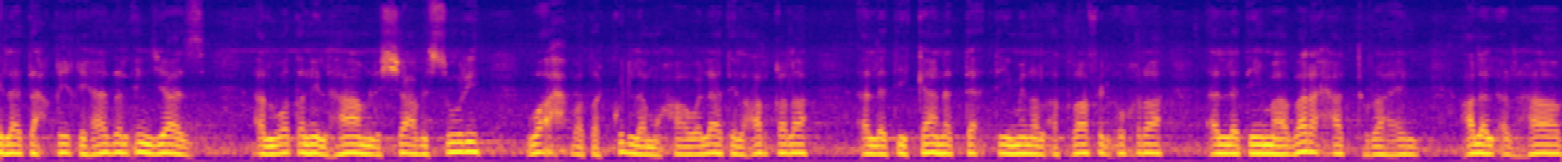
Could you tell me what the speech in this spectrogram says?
إلى تحقيق هذا الإنجاز الوطني الهام للشعب السوري وأحبط كل محاولات العرقلة التي كانت تأتي من الأطراف الأخرى التي ما برحت تراهن على الإرهاب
